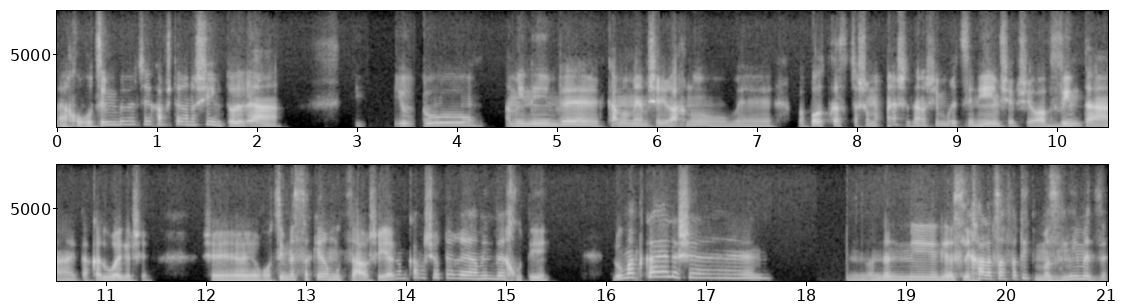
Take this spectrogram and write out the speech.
ואנחנו רוצים באמת שכמה שיותר אנשים, אתה יודע, יהיו אמינים וכמה מהם שאירחנו אה, בפודקאסט, אתה שומע שזה אנשים רציניים ש, שאוהבים את הכדורגל, ש, שרוצים לסקר מוצר שיהיה גם כמה שיותר אה, אמין ואיכותי, לעומת כאלה ש... אני, סליחה על הצרפתית, מזנים את זה.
